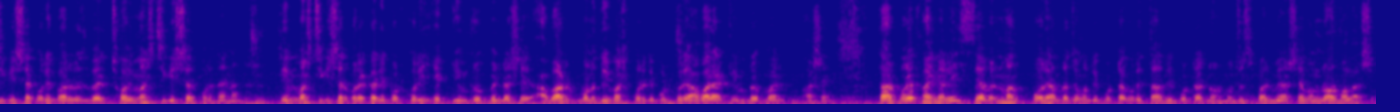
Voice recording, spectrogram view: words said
চিকিৎসা করি। পারভেজ ভাইয়ের ছয় মাস চিকিৎসার পরে তাই না? তিন মাস চিকিৎসার পরে একটা রিপোর্ট করি একটু ইমপ্রুভমেন্ট আসে। আবার মনে দুই মাস পরে রিপোর্ট করি আবার একটু ইমপ্রুভমেন্ট আসে। তারপরে ফাইনালি সেভেন মান্থ পরে আমরা যখন রিপোর্টটা করি তার রিপোর্টটা নর্মোজোস্পার্মি আসে এবং নর্মাল আসে।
